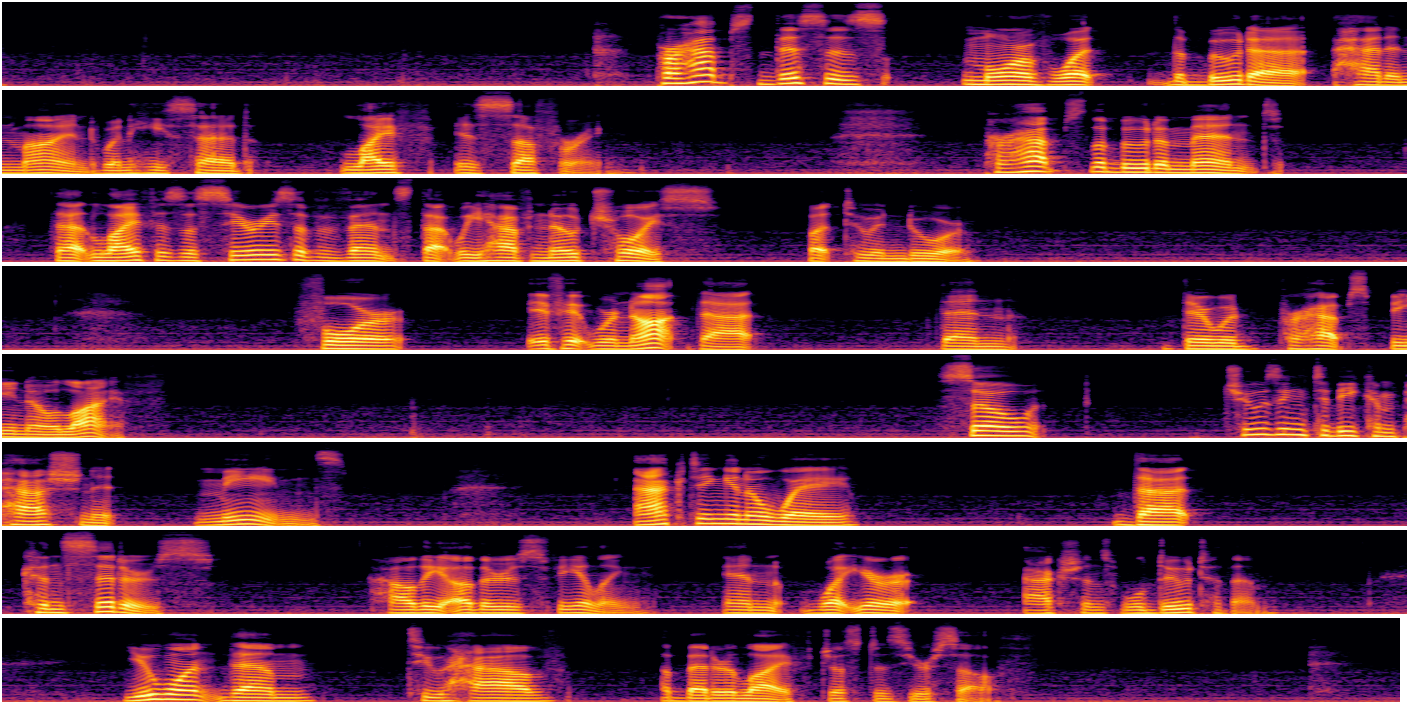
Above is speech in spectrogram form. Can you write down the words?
Perhaps this is more of what the Buddha had in mind when he said, Life is suffering. Perhaps the Buddha meant that life is a series of events that we have no choice but to endure. For if it were not that, then there would perhaps be no life. So, choosing to be compassionate means acting in a way that considers how the other is feeling and what your actions will do to them. You want them to have a better life just as yourself.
